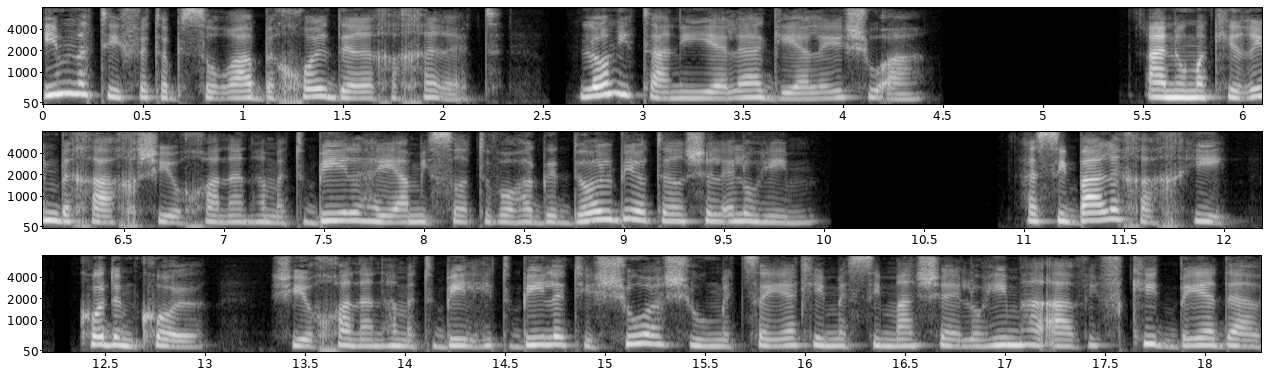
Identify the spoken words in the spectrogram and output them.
אם נטיף את הבשורה בכל דרך אחרת, לא ניתן יהיה להגיע לישועה. אנו מכירים בכך שיוחנן המטביל היה משרתו הגדול ביותר של אלוהים. הסיבה לכך היא, קודם כל, שיוחנן המטביל הטביל את ישוע שהוא מציית למשימה שאלוהים האב הפקיד בידיו.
